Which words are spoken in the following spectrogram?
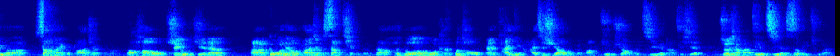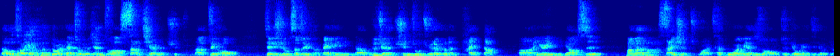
与了上百个 project 了嘛。然后，所以我觉得啊、跟我聊的 project 上千个，那很多我可能不投，但他也还是需要我的帮助，需要我的资源啊这些，所以我想把这个资源设立出来。那我知道有很多人在做，有些人做到上千人的群组，那最后这些群组设置可能被黑名单，我就觉得群组绝对不能太大啊、因为你一定要是。慢慢把它筛选出来，才不会变成说哦，就丢给这些，就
